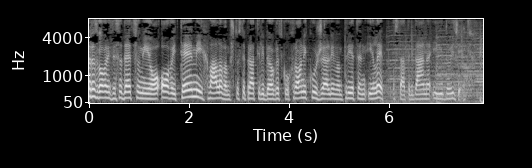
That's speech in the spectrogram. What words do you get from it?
Razgovarajte sa decom i o ovoj temi. Hvala vam što ste pratili Beogradsku hroniku. Želim vam prijetan i lep ostatak dana i doviđenja.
